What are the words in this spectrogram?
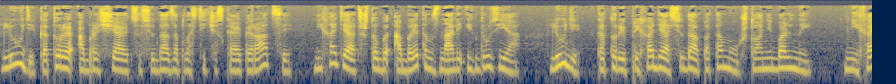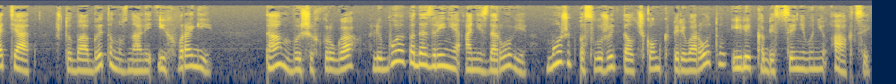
Люди, которые обращаются сюда за пластической операцией, не хотят, чтобы об этом знали их друзья – Люди, которые, приходя сюда потому, что они больны, не хотят, чтобы об этом узнали их враги. Там, в высших кругах, любое подозрение о нездоровье может послужить толчком к перевороту или к обесцениванию акций,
